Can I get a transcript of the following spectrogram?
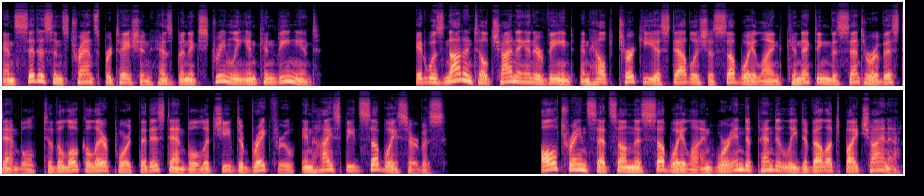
and citizens' transportation has been extremely inconvenient. It was not until China intervened and helped Turkey establish a subway line connecting the center of Istanbul to the local airport that Istanbul achieved a breakthrough in high speed subway service. All train sets on this subway line were independently developed by China,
